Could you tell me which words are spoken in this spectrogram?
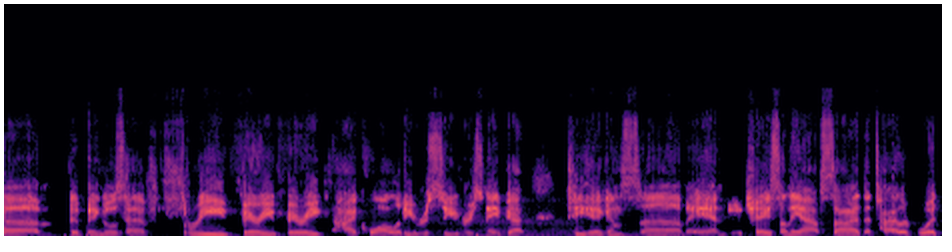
Um, the Bengals have three very, very high quality receivers. And they've got Tee Higgins um, and Chase on the outside, then Tyler Boyd in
